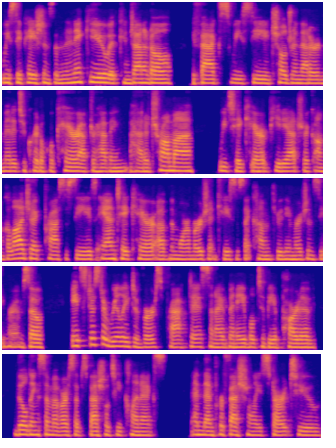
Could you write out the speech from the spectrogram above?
We see patients in the NICU with congenital defects. We see children that are admitted to critical care after having had a trauma. We take care of pediatric oncologic processes and take care of the more emergent cases that come through the emergency room. So it's just a really diverse practice. And I've been able to be a part of building some of our subspecialty clinics and then professionally start to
